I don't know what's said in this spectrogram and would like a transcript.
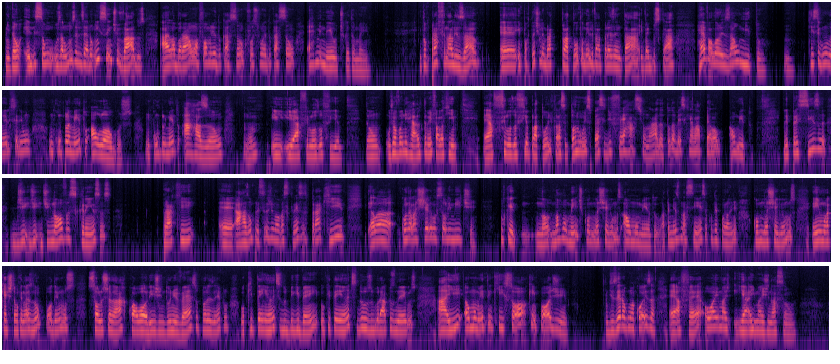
Então, eles são, os alunos eles eram incentivados a elaborar uma forma de educação que fosse uma educação hermenêutica também. Então, para finalizar, é importante lembrar que Platão também ele vai apresentar e vai buscar revalorizar o mito que segundo ele seria um, um complemento ao logos, um complemento à razão né? e, e à filosofia. Então, o Giovanni Reale também fala que é a filosofia platônica ela se torna uma espécie de fé racionada toda vez que ela apela ao, ao mito. Ele precisa de, de, de novas crenças para que é, a razão precisa de novas crenças para que ela, quando ela chega no seu limite, porque no, normalmente, quando nós chegamos ao momento, até mesmo na ciência contemporânea, como nós chegamos em uma questão que nós não podemos solucionar, qual a origem do universo, por exemplo, o que tem antes do Big Bang, o que tem antes dos buracos negros, aí é o momento em que só quem pode dizer alguma coisa é a fé ou a, e a imaginação.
